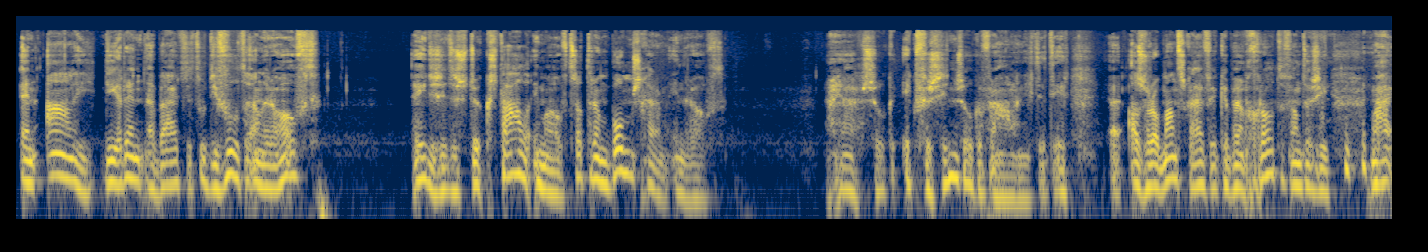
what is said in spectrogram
En Ali, die rent naar buiten toe, die voelt aan haar hoofd... hé, er zit een stuk staal in mijn hoofd. Zat er een bomscherm in haar hoofd? Nou ja, zulke, ik verzin zulke verhalen niet. Het is, eh, als romanschrijver, ik heb een grote fantasie. Maar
